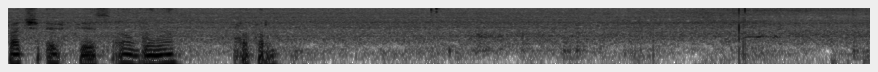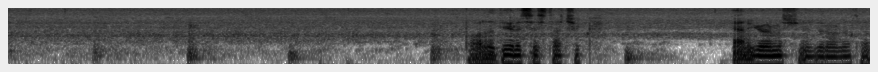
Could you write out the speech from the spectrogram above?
Kaç FPS aldığını bakalım. Bu arada DLSS de açık. Yani görmüşsünüzdür orada tabi.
